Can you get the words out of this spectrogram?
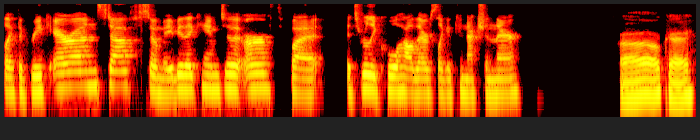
like the Greek era and stuff. So maybe they came to Earth, but it's really cool how there's like a connection there. Uh okay.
